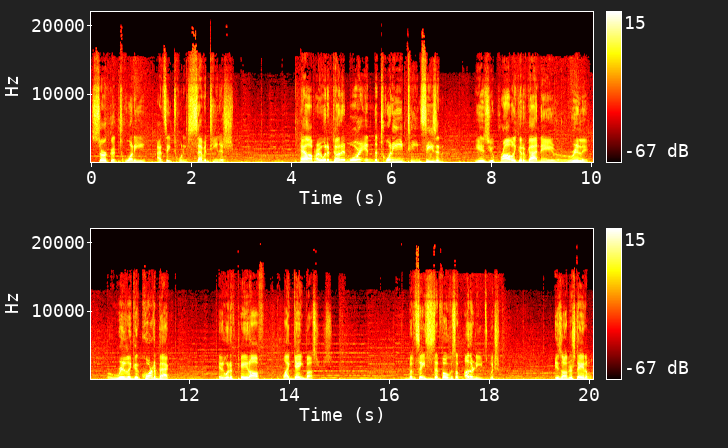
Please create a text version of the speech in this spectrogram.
circa 20, I'd say 2017 ish. Hell, I probably would have done it more in the 2018 season. He is you probably could have gotten a really, really good quarterback and it would have paid off like gangbusters. But the Saints instead focus on other needs, which is understandable.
